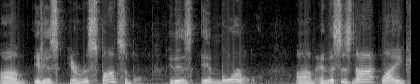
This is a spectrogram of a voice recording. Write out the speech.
Um, it is irresponsible. It is immoral. Um, and this is not like,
